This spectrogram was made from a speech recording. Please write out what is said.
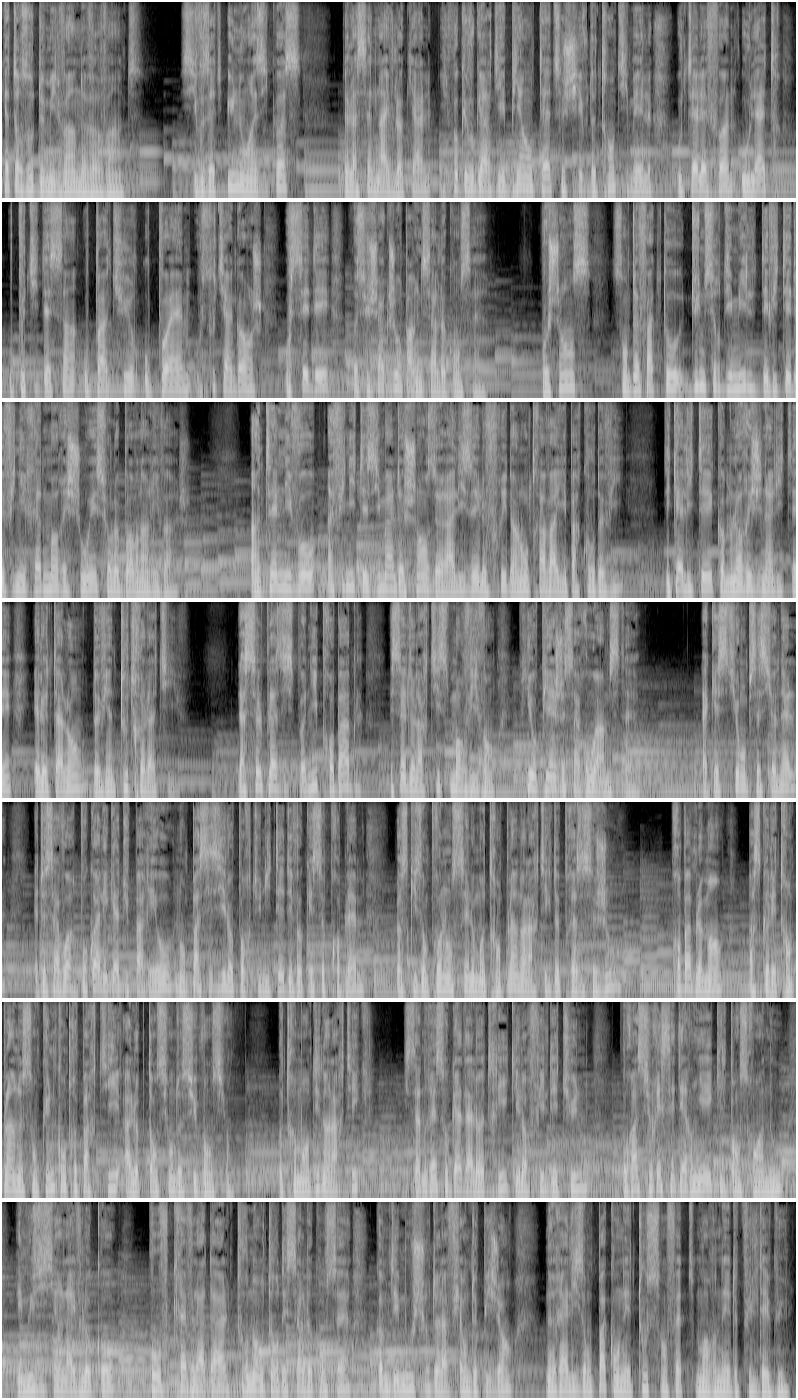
14 août 2020, 9h20. Si vous êtes une ou un zikos de la scène live locale, il faut que vous gardiez bien en tête ce chiffre de 30 emails ou téléphones ou lettres ou petits dessins ou peintures ou poèmes ou soutien-gorge ou CD reçus chaque jour par une salle de concert. Vos chances sont de facto d'une sur dix mille d'éviter de finir raidement échoué sur le bord d'un rivage. Un tel niveau infinitésimal de chances de réaliser le fruit d'un long travail et parcours de vie, des qualités comme l'originalité et le talent deviennent toutes relatives. La seule place disponible probable est celle de l'artiste mort-vivant, pris au piège de sa roue à hamster. La question obsessionnelle est de savoir pourquoi les gars du Paréo n'ont pas saisi l'opportunité d'évoquer ce problème lorsqu'ils ont prononcé le mot tremplin dans l'article de presse de ce jour. Probablement parce que les tremplins ne sont qu'une contrepartie à l'obtention de subventions. Autrement dit, dans l'article, ils s'adressent aux gars de la loterie qui leur filent des thunes pour assurer ces derniers qu'ils penseront à nous, les musiciens live locaux, pauvres crèvent la dalle, tournant autour des salles de concert comme des mouches sur de la fiente de pigeons, ne réalisons pas qu'on est tous en fait morts-nés depuis le début.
